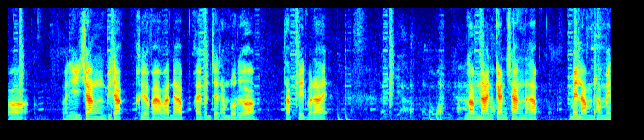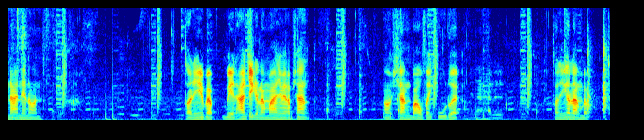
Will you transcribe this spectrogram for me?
ก็อันนี้ช่างพิทักษ์เครือฝ่าวัดนะครับ ใครสนใจทำรถก็ทักเฟซมาได้ ละวันหาลำนานการช่างนะครับ ไม่ลำทำไม่นานแน่นอน ตอนนี้แบบเบสห้าเจ็ดกำลังมาใช่ไหมครับช่างอ๋อช่างเบาไฟกูด้วยไม่น่าเลยตอนนี้กำลังแบบท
